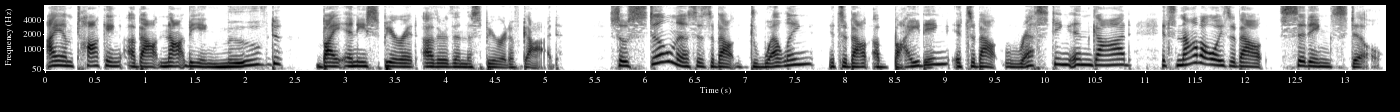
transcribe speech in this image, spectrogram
I am talking about not being moved by any spirit other than the spirit of God. So stillness is about dwelling. It's about abiding. It's about resting in God. It's not always about sitting still.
